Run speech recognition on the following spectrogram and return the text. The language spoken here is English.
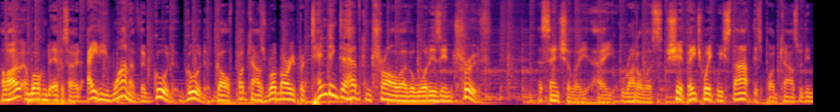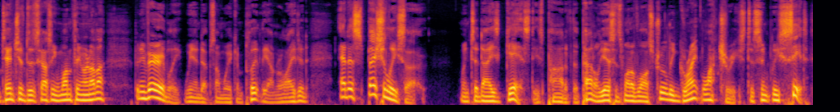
Hello and welcome to episode 81 of the Good Good Golf Podcast. Rod Murray pretending to have control over what is in truth essentially a rudderless ship. Each week we start this podcast with intention of discussing one thing or another, but invariably we end up somewhere completely unrelated, and especially so when today's guest is part of the panel. Yes, it's one of life's truly great luxuries to simply sit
